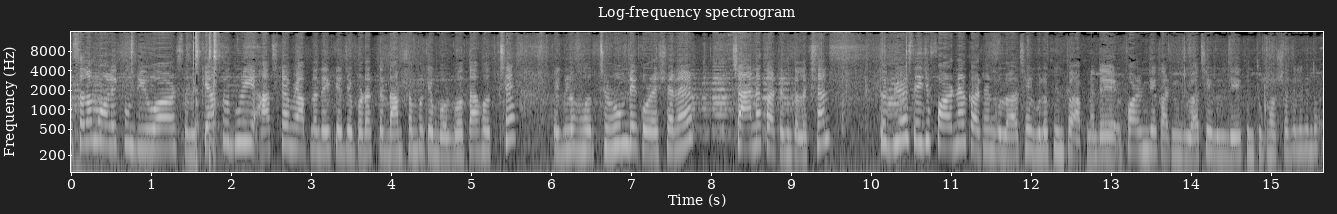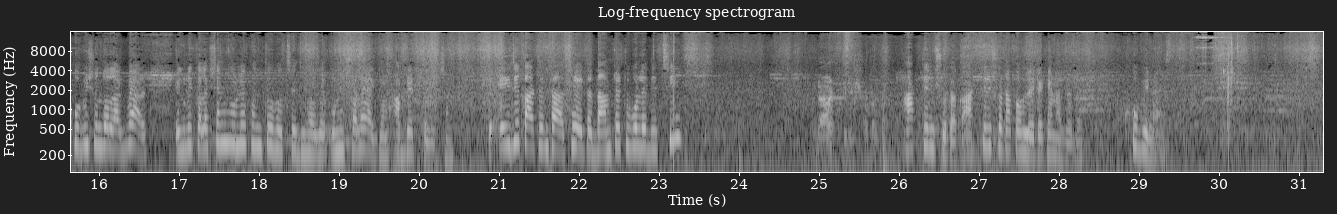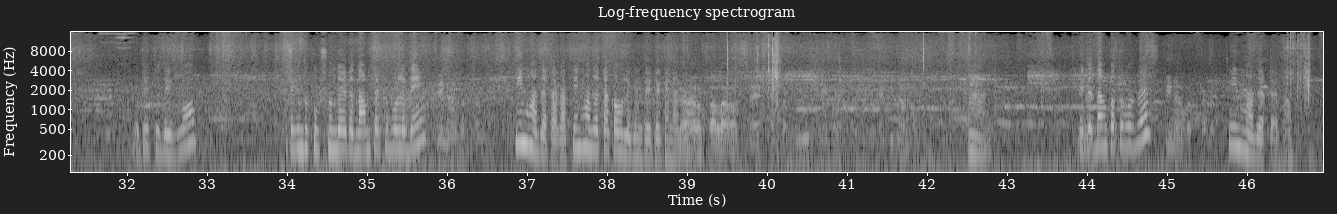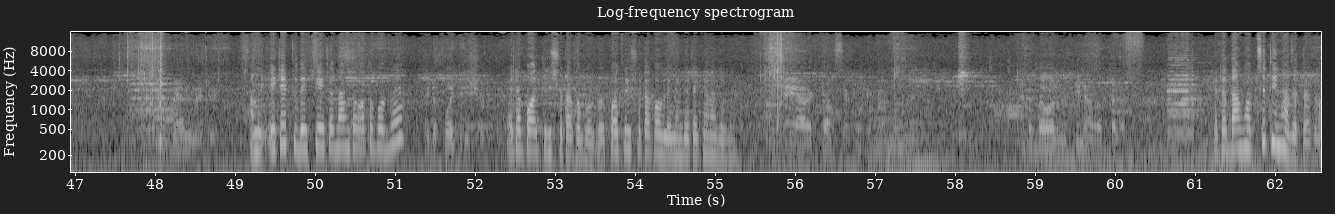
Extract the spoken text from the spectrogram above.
আসসালামু আলাইকুম ভিউয়ার্স আমি কেয়া চৌধুরী। আজকে আমি আপনাদেরকে যে প্রোডাক্টের দাম সম্পর্কে বলব তা হচ্ছে এগুলো হচ্ছে রুম ডেকোরেশনের চায়না কার্টেন কালেকশন তো ভিউয়ার্স এই যে ফরেনের কার্টেনগুলো আছে এগুলো কিন্তু আপনাদের ফরেন যে কার্টেনগুলো আছে এগুলো দিয়ে কিন্তু ঘর সাজালে কিন্তু খুবই সুন্দর লাগবে। আর এগুলি কালেকশনগুলো কিন্তু হচ্ছে দুই হাজার উনিশ সালে একদম আপডেট কালেকশন তো এই যে কার্টেনটা আছে এটার দামটা একটু বলে দিচ্ছি। আটত্রিশশো টাকা। আটত্রিশশো টাকা। আটত্রিশশো টাকা হলে এটা কেনা যাবে। খুবই নাইস এটা একটু দেখব। এটা কিন্তু খুব সুন্দর এটা দামটা একটু বলে দেয় তিন হাজার টাকা তিন হাজার টাকা হলে কিন্তু এটা কেনা এটা যাবে হুম। এটার দাম কত পড়বে? তিন হাজার টাকা। আমি এটা একটু দেখি এটার দামটা কত পড়বে? এটা পঁয়ত্রিশশো টাকা। এটা পড়বে। পঁয়ত্রিশশো টাকা হলে কিন্তু এটা কেনা যাবে। আরেকটা আছে কটনের মধ্যে এটার দাম তিন হাজার টাকা। এটার দাম হচ্ছে তিন হাজার টাকা।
